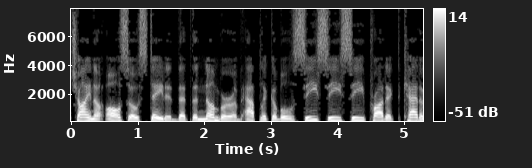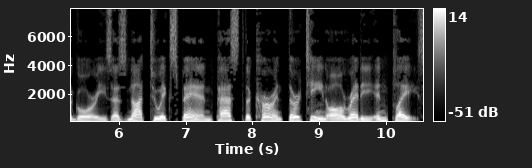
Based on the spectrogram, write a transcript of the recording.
China also stated that the number of applicable CCC product categories is not to expand past the current 13 already in place.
